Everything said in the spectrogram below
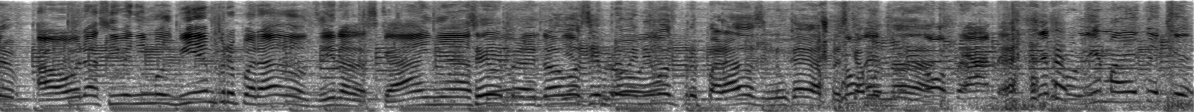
suerte. ahora sí venimos bien preparados. Mira, las cañas. Sí, todo pero de todos siempre pro, ¿eh? venimos preparados y nunca pescamos el, nada. No, espérame. El problema es de que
